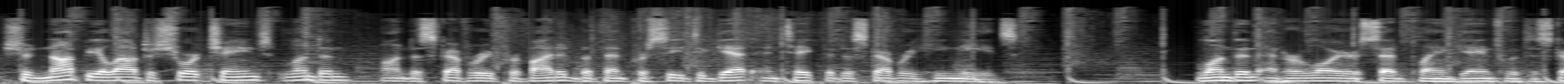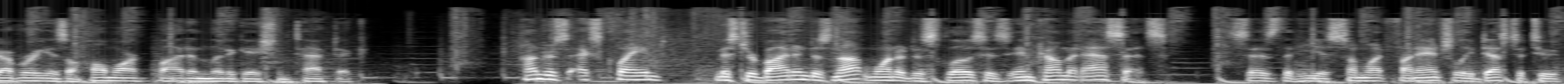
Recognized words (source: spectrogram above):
should not be allowed to shortchange Lunden on discovery provided but then proceed to get and take the discovery he needs. Lunden and her lawyers said playing games with discovery is a hallmark Biden litigation tactic. Hunter's ex claimed, Mr. Biden does not want to disclose his income and assets, says that he is somewhat financially destitute,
